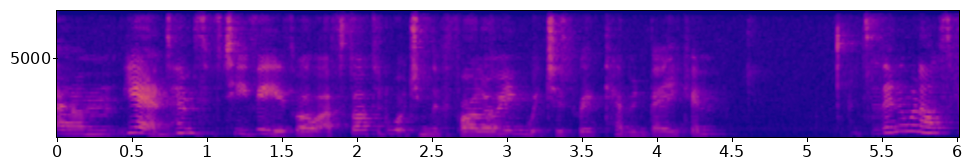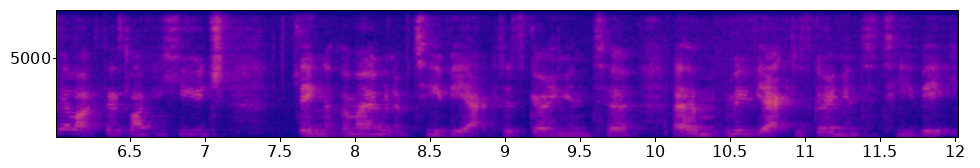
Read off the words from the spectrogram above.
um, yeah, in terms of TV as well, I've started watching The Following, which is with Kevin Bacon does anyone else feel like there's like a huge thing at the moment of TV actors going into um, movie actors going into TV?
